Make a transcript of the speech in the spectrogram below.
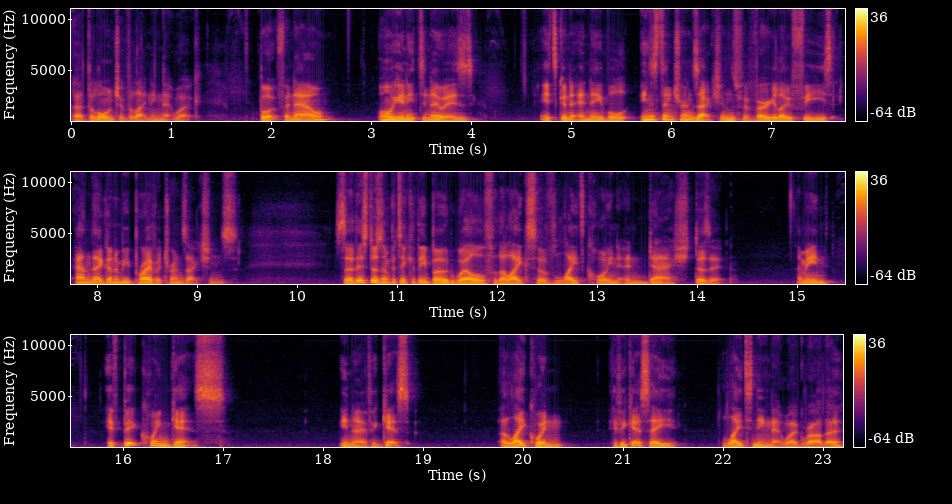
uh, the launch of the Lightning Network. But for now, all you need to know is it's going to enable instant transactions for very low fees, and they're going to be private transactions. So this doesn't particularly bode well for the likes of Litecoin and Dash, does it? I mean, if Bitcoin gets, you know, if it gets a Litecoin, if it gets a Lightning network rather,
